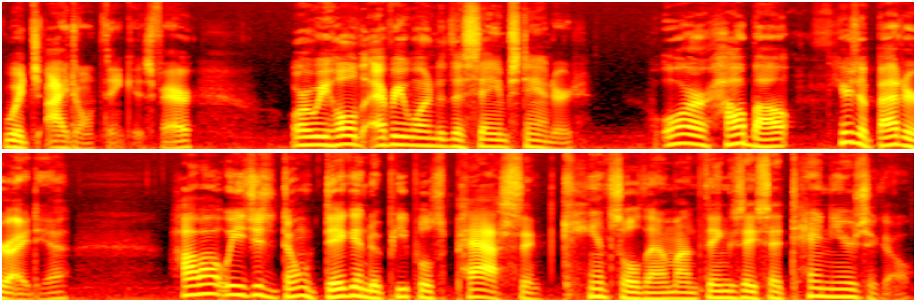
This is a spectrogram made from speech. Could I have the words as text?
which I don't think is fair, or we hold everyone to the same standard. Or how about, here's a better idea. How about we just don't dig into people's pasts and cancel them on things they said 10 years ago?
